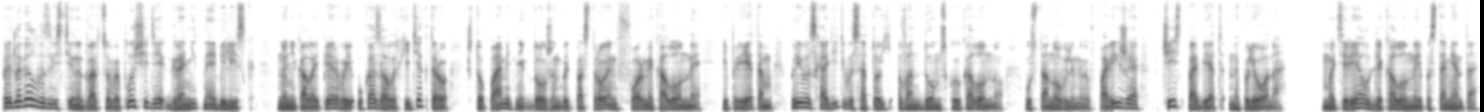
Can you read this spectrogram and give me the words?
предлагал возвести на Дворцовой площади гранитный обелиск, но Николай I указал архитектору, что памятник должен быть построен в форме колонны и при этом превосходить высотой Вандомскую колонну, установленную в Париже в честь побед Наполеона. Материал для колонны и постамента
